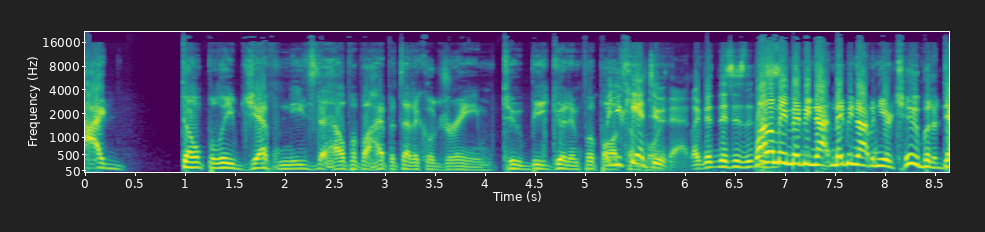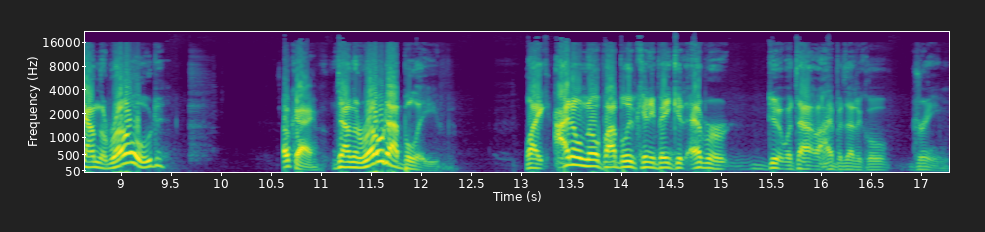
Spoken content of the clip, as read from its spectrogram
I don't believe Jeff needs the help of a hypothetical dream to be good in football. But you can't do that. Like this is. Well, I this- mean, maybe not, maybe not in year two, but down the road. Okay. Down the road, I believe. Like, I don't know if I believe Kenny Payne could ever do it without a hypothetical dream.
